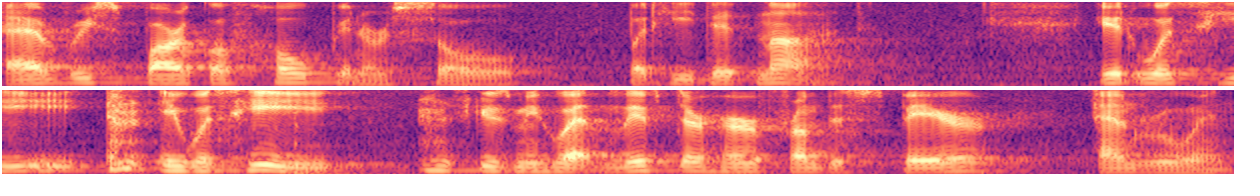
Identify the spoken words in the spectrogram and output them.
every spark of hope in her soul, but he did not. It was he, it was he, excuse me, who had lifted her from despair and ruin.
